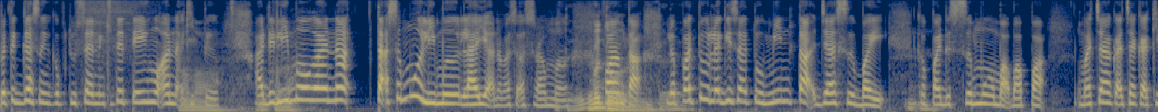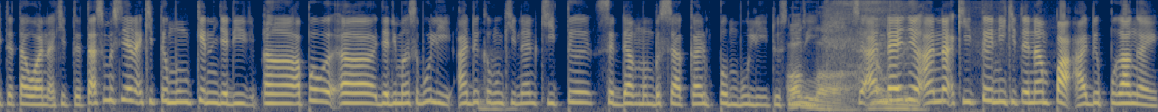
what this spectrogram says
bertegas dengan keputusan. Kita tengok anak kita. Ada lima orang anak tak semua lima layak nak masuk asrama. Betul. Faham tak? Lepas tu lagi satu, minta jasa baik kepada semua mak bapak. Macam akak cakap, kita tahu anak kita. Tak semestinya anak kita mungkin jadi uh, apa uh, jadi mangsa buli. Ada kemungkinan kita sedang membesarkan pembuli itu sendiri. Allah. Seandainya anak kita ni kita nampak ada perangai,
